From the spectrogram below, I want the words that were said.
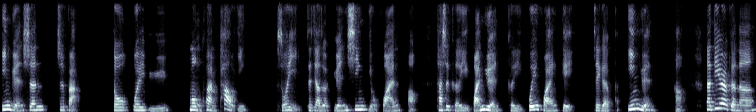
因缘生之法都归于梦幻泡影。所以这叫做圆心有还啊，它是可以还原，可以归还给这个因缘。好，那第二个呢，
